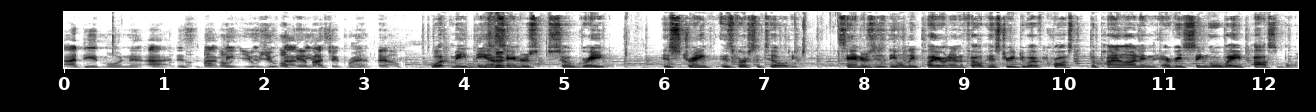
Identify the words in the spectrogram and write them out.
I did more than that. I, oh, this is oh, about oh, me. You, this you, about okay, me. about you. Prime. Yeah. What made Deion Sanders so great? His strength is versatility. Sanders is the only player in NFL history to have crossed the pylon in every single way possible.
